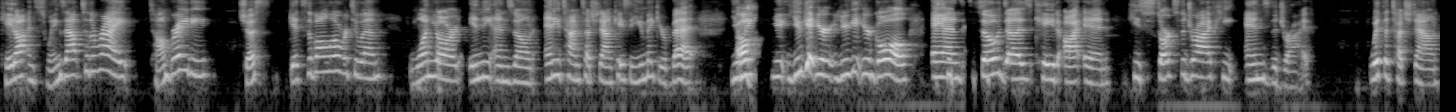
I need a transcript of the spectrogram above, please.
Cade Otton swings out to the right. Tom brady just gets the ball over to him. One yard in the end zone. Anytime touchdown. Kasey you make your bet. You oh. make you, you get your you get your goal And so does Cade Otton. He starts the drive, he ends the drive with a touchdown.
